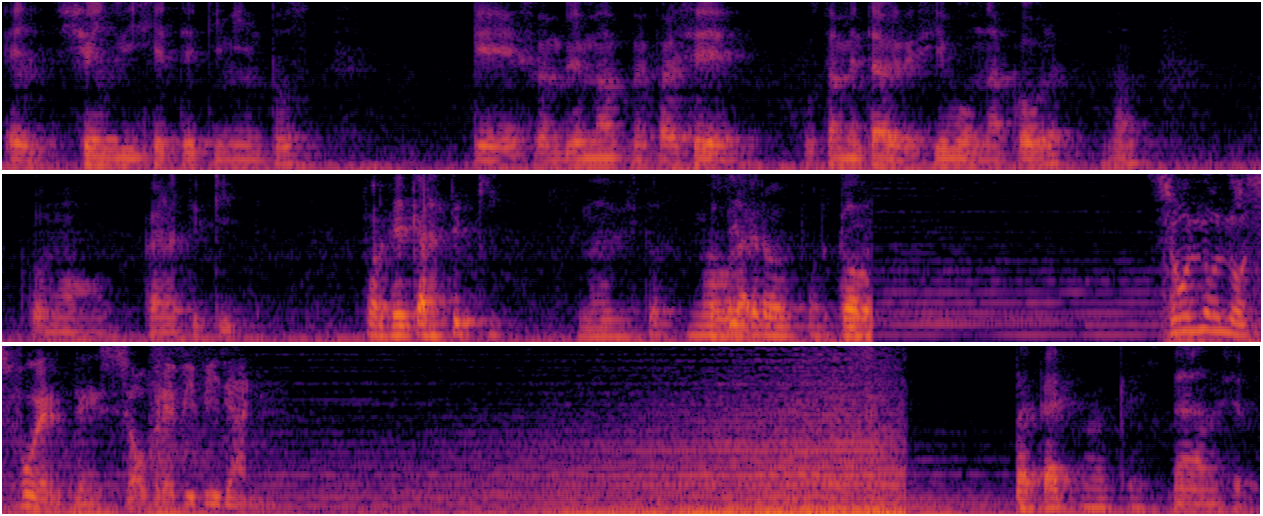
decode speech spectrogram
el Shelby GT500 que su emblema me parece justamente agresivo, una cobra, ¿no? Como Karate Kid. ¿Por qué Karate Kid? ¿No has visto? No sé, Cobra. pero ¿por qué? Cobra. Solo los fuertes sobrevivirán. Nada, no es cierto.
